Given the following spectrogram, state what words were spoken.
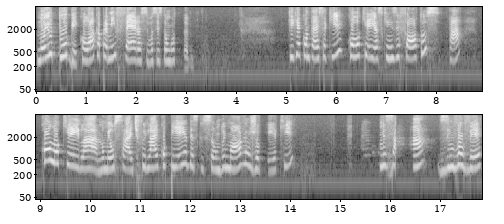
no YouTube, coloca para mim fera se vocês estão gostando. O que, que acontece aqui? Coloquei as 15 fotos, tá? Coloquei lá no meu site, fui lá e copiei a descrição do imóvel, joguei aqui. Aí eu vou começar a desenvolver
